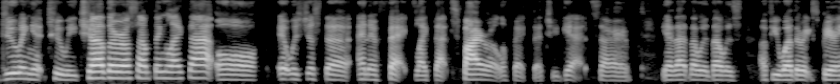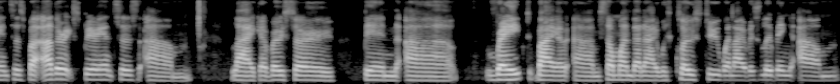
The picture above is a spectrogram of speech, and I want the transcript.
doing it to each other or something like that or it was just a an effect like that spiral effect that you get. So yeah that that was that was a few other experiences but other experiences um like i've also been uh raped by um, someone that i was close to when i was living um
